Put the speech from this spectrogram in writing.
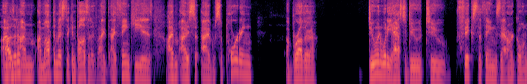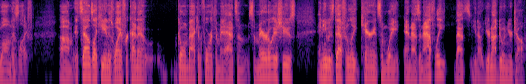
positive. I'm, I'm I'm optimistic and positive. I I think he is. I'm I I'm supporting a brother doing what he has to do to fix the things that aren't going well in his life. Um, it sounds like he and his wife were kind of going back and forth and may have had some some marital issues and he was definitely carrying some weight. And as an athlete, that's you know you're not doing your job.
